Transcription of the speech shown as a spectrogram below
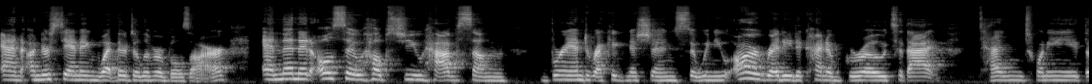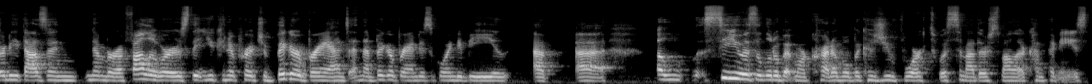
and understanding what their deliverables are. And then it also helps you have some brand recognition. So when you are ready to kind of grow to that 10 20 30,000 number of followers that you can approach a bigger brand and that bigger brand is going to be a, a, a, see you as a little bit more credible because you've worked with some other smaller companies.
